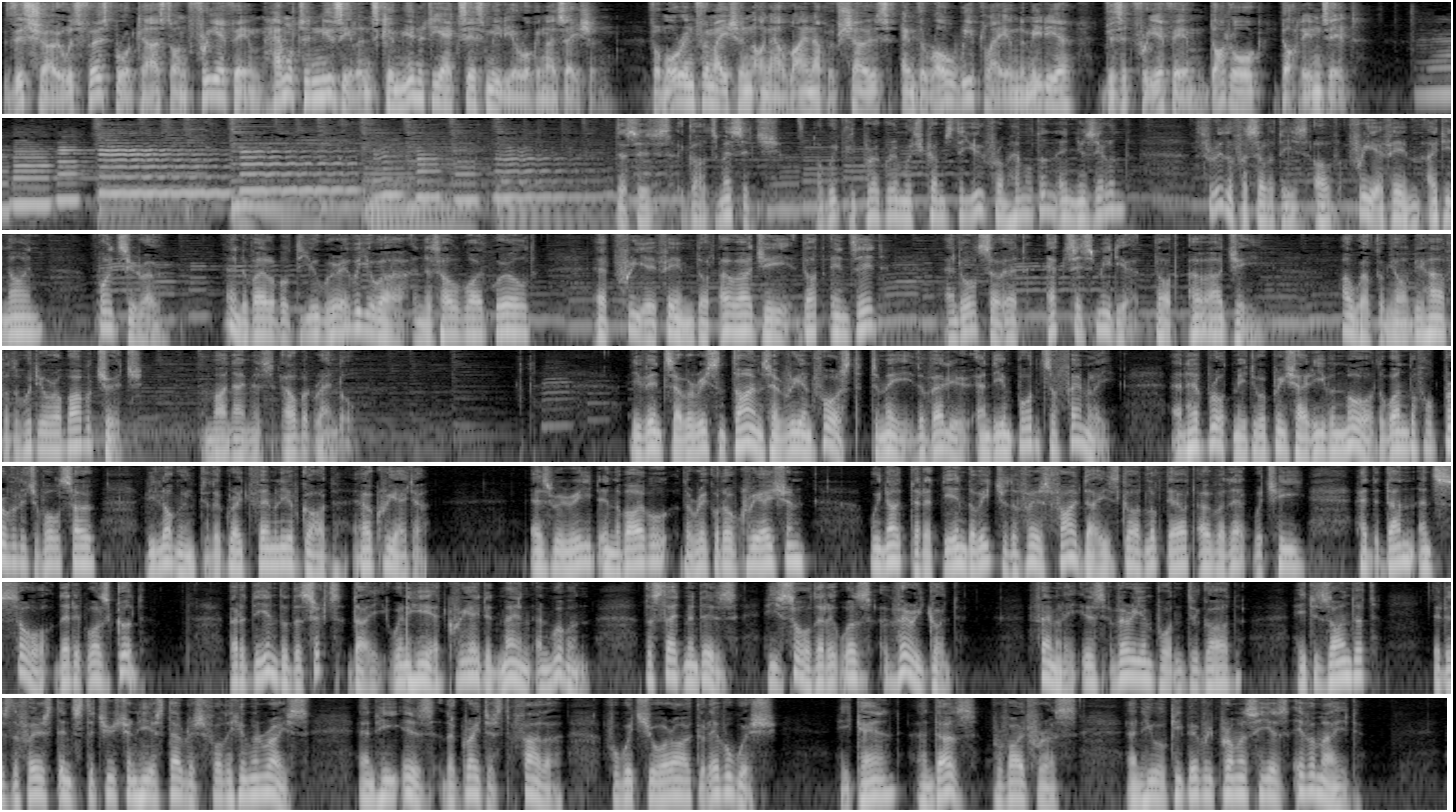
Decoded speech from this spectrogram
This show was first broadcast on Free FM, Hamilton, New Zealand's community access media organisation. For more information on our lineup of shows and the role we play in the media, visit freefm.org.nz. This is God's Message, a weekly program which comes to you from Hamilton in New Zealand through the facilities of Free FM 89 101.0 and available to you wherever you are in this whole wide world at freefm.org.nz and also at accessmedia.org. I welcome you on behalf of the Whitiora Bible Church, and my name is Albert Randall. Events over recent times have reinforced to me the value and the importance of family and have brought me to appreciate even more the wonderful privilege of also belonging to the great family of God, our Creator. As we read in the Bible the record of creation, we note that at the end of each of the first five days God looked out over that which He had done and saw that it was good. But at the end of the sixth day, when He had created man and woman, the statement is, He saw that it was very good. Family is very important to God. He designed it it is the first institution he established for the human race, and he is the greatest Father for which you or I could ever wish. He can and does provide for us, and he will keep every promise he has ever made.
